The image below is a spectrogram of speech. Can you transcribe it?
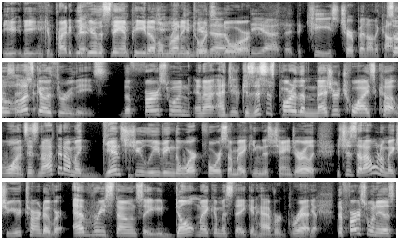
You, you can practically hear the stampede of them running towards the, door. The, uh, the the keys chirping on the comment So section. let's go through these. The first one, and I, I just because this is part of the measure twice, cut once. It's not that I'm against you leaving the workforce or making this change early. It's just that I want to make sure you turned over every stone so you don't make a mistake and have regret. Mm-hmm. Yep. The first one is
